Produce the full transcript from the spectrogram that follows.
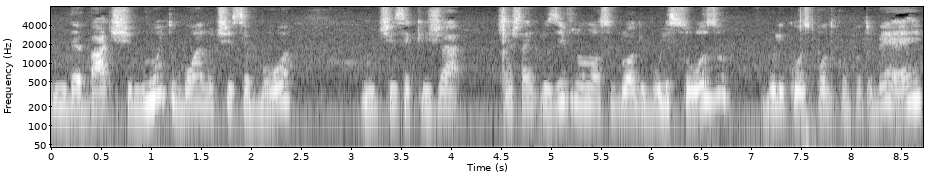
um debate muito bom, é notícia boa, notícia que já, já está inclusive no nosso blog buliçoso, bulicoso.com.br.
